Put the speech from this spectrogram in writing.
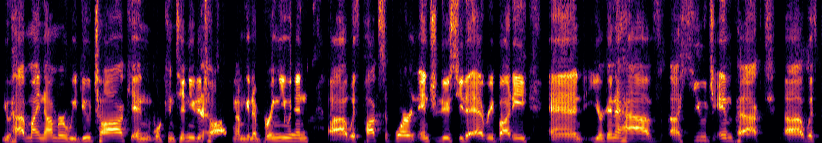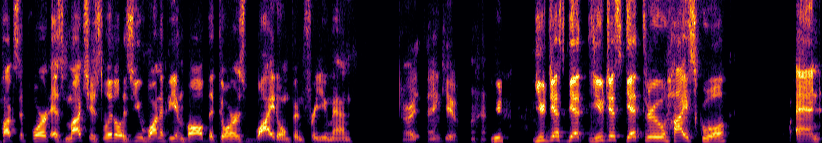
You have my number. We do talk, and we'll continue to Yeah. talk. And I'm going to bring you in uh, with puck support and introduce you to everybody. And you're going to have a huge impact uh, with puck support. As much as little as you want to be involved, the door is wide open for you, man. All right, thank you. You just get you just get through high school. and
